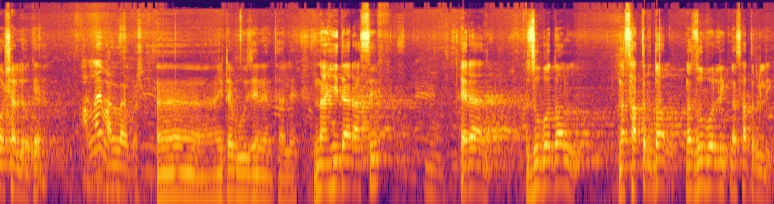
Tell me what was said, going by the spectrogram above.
বসালে ওকে? আল্লাহ বসে হ্যাঁ, এটা বুঝে নেন তাহলে। নাহিদার আসিফ? এরা যুব দল না ছাত্র দল না যুবলীগ না ছাত্রলীগ?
